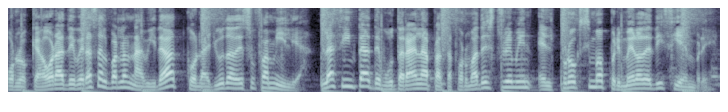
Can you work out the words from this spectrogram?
por lo que ahora deberá salvar la Navidad con la ayuda de su familia. La cinta debutará en la plataforma de streaming el próximo primero de diciembre.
